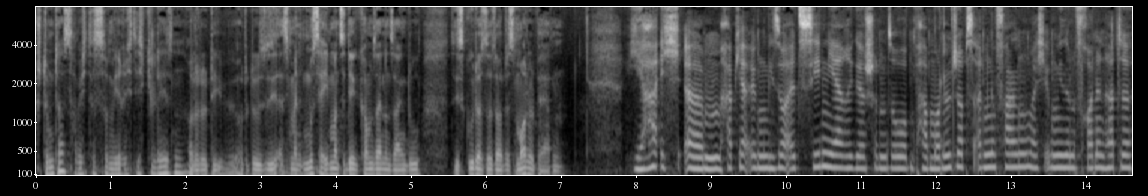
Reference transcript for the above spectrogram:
Stimmt das? Habe ich das irgendwie richtig gelesen? Oder du die, oder du, also ich meine, muss ja jemand zu dir gekommen sein und sagen, du siehst gut aus, du solltest Model werden. Ja, ich ähm, habe ja irgendwie so als Zehnjährige schon so ein paar Modeljobs angefangen, weil ich irgendwie so eine Freundin hatte,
